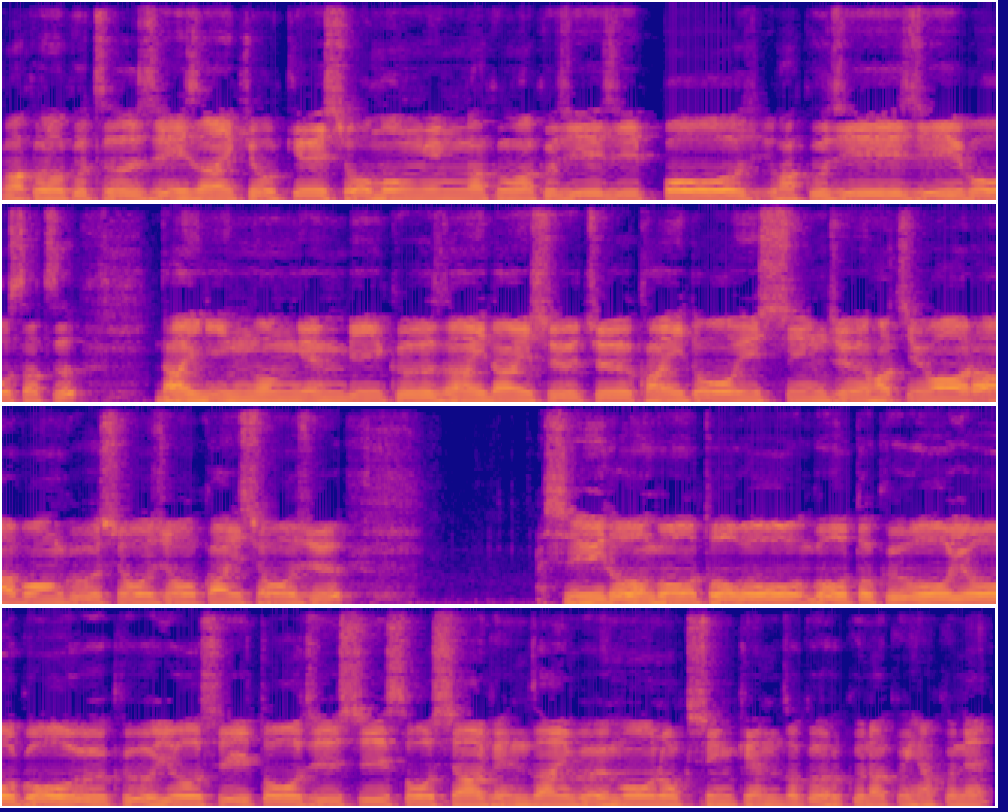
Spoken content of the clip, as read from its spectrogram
枠六通自在教系小門弦楽枠寺実法枠寺寺菩薩大人音源美空在大集中街道一心十八話ラボング少女会少女指導合等合徳応用合右空用死当実施奏者現在部門六神眷属福楽百年。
